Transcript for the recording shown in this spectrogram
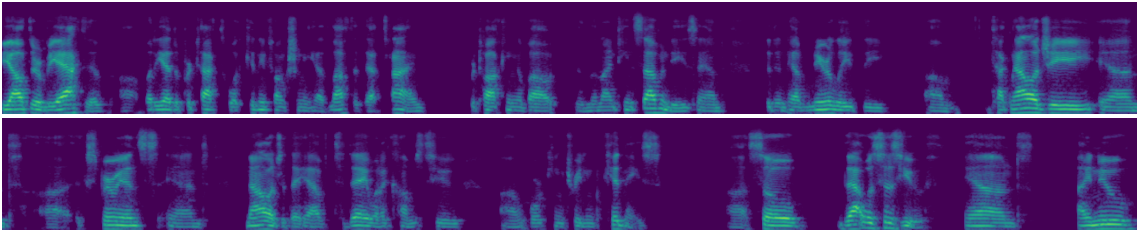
be out there and be active. Uh, but he had to protect what kidney function he had left at that time. We're talking about in the 1970s, and they didn't have nearly the um, technology and uh, experience and knowledge that they have today when it comes to working treating kidneys. Uh, so that was his youth. And I knew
